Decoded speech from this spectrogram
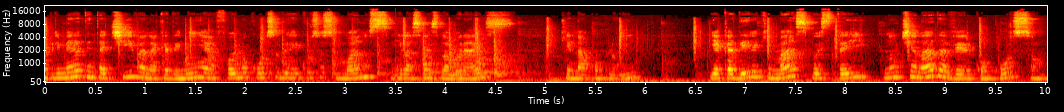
primeira tentativa na academia foi no curso de Recursos Humanos e Relações Laborais, que não concluí, e a cadeira que mais gostei não tinha nada a ver com o curso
